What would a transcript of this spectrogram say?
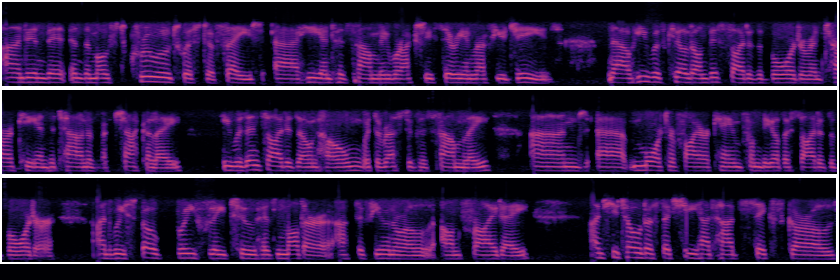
And in the in the most cruel twist of fate, uh, he and his family were actually Syrian refugees. Now he was killed on this side of the border in Turkey, in the town of Akçakale. He was inside his own home with the rest of his family, and uh, mortar fire came from the other side of the border. And we spoke briefly to his mother at the funeral on Friday, and she told us that she had had six girls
